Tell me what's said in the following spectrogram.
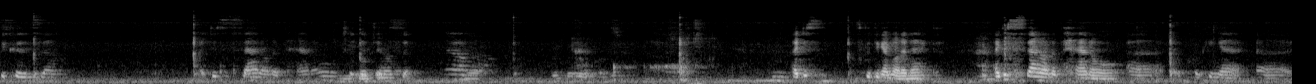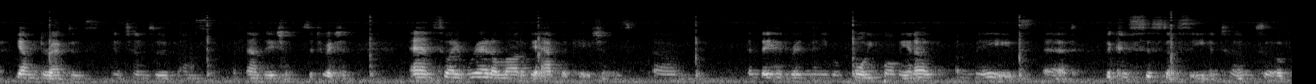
because um, I just sat on a panel to look at some. I just, it's a good thing I'm not an actor. I just sat on a panel uh, looking at uh, young directors in terms of um, a foundation situation. And so I read a lot of the applications, um, and they had read many before, before me, and I was amazed at the consistency in terms of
